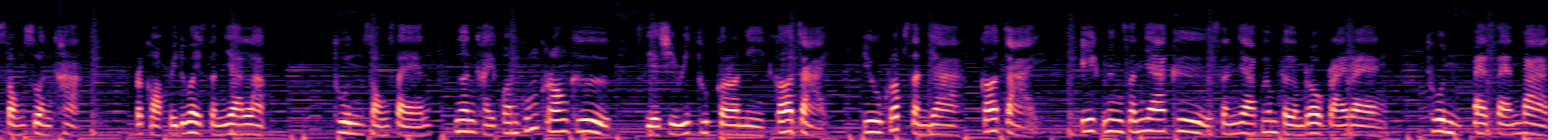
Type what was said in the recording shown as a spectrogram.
2 ส่วนค่ะ ประกอบไปด้วยสัญญาหลัก ทุน 2 0 0แสนเงื่อนไขความคุ้มครองคือ เสียชีวิตทุกกรณีก็จ่าย อยู่ครบสัญญาก็จ่าย อีกหนึ่งสัญญาคือสัญญาเพิ่มเติมโรคร้ายแรง ทุน 8 0 0แสนบาท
